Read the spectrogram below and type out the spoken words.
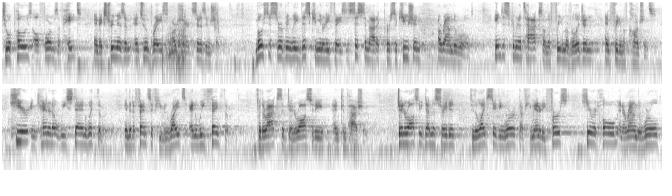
to oppose all forms of hate and extremism and to embrace our shared citizenship. Most disturbingly, this community faces systematic persecution around the world, indiscriminate attacks on the freedom of religion and freedom of conscience. Here in Canada, we stand with them in the defence of human rights, and we thank them for their acts of generosity and compassion. Generosity demonstrated through the life-saving work of Humanity First, here at home and around the world,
